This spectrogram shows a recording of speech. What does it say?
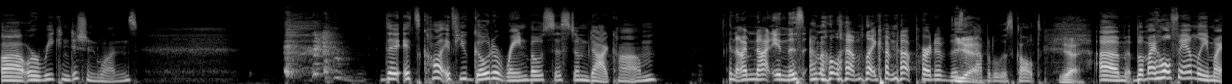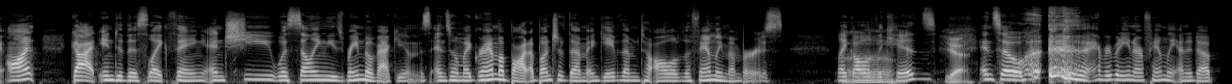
uh, or reconditioned ones. The it's called if you go to rainbowsystem.com and I'm not in this MLM like I'm not part of this Yeah. capitalist cult. yeah, Um but my whole family, my aunt got into this like thing and she was selling these rainbow vacuums and so my grandma bought a bunch of them and gave them to all of the family members, like all of the Oh. kids. yeah, And so everybody in our family ended up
